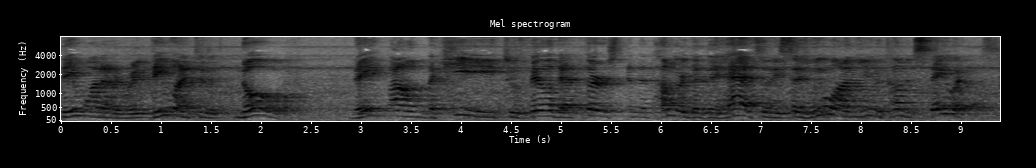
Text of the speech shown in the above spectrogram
they wanted, to, they wanted to know they found the key to fill that thirst and the hunger that they had. So he says, we want you to come and stay with us.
